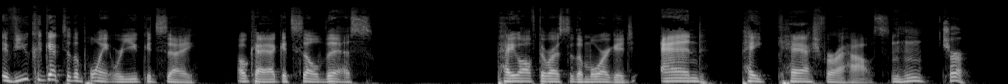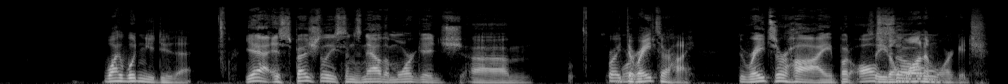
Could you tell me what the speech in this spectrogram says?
if you could get to the point where you could say, okay, I could sell this, pay off the rest of the mortgage, and pay cash for a house. Mm-hmm. Sure. Why wouldn't you do that? Yeah, especially since now the mortgage, um, Right, the rates are high, the rates are high, but also so you don't want a mortgage.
